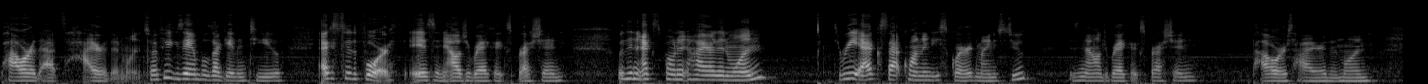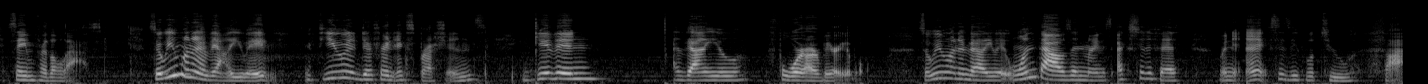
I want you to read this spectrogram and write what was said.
power that's higher than 1. So a few examples are given to you. x to the fourth is an algebraic expression with an exponent higher than 1. 3x, that quantity squared, minus 2, is an algebraic expression. Power is higher than 1. Same for the last. So we want to evaluate a few different expressions given a value for our variable. So we want to evaluate 1,000 minus x to the fifth when x is equal to 5.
